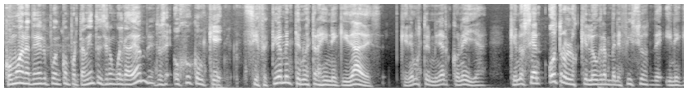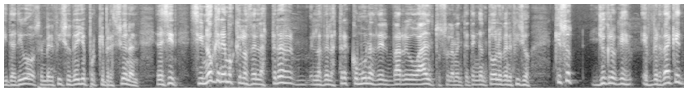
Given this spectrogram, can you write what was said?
¿Cómo van a tener buen comportamiento si hicieron huelga de hambre? Entonces, ojo con que si efectivamente nuestras inequidades queremos terminar con ellas, que no sean otros los que logran beneficios de, inequitativos en beneficios de ellos porque presionan. Es decir, si no queremos que los de las tres, las de las tres comunas del barrio alto solamente tengan todos los beneficios, que eso yo creo que es verdad que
